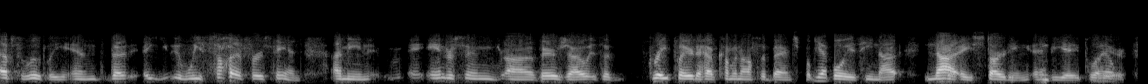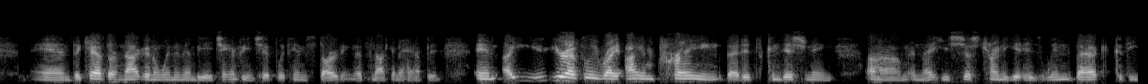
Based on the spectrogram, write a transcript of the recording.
Absolutely, and that we saw it firsthand. I mean, Anderson uh, Varejao is a great player to have coming off the bench, but yep. boy, is he not not a starting NBA player. And the Cavs are not going to win an NBA championship with him starting. That's not going to happen. And I, you're absolutely right. I am praying that it's conditioning um, and that he's just trying to get his wind back because he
